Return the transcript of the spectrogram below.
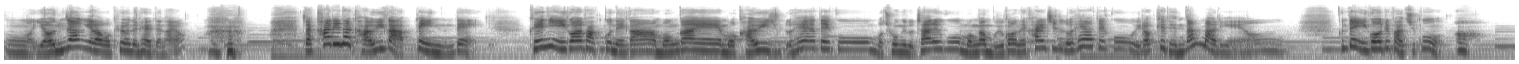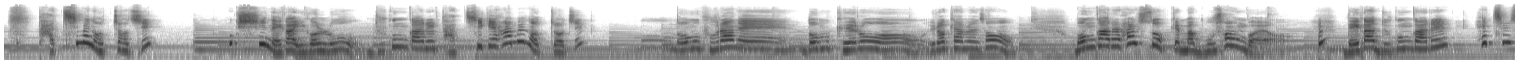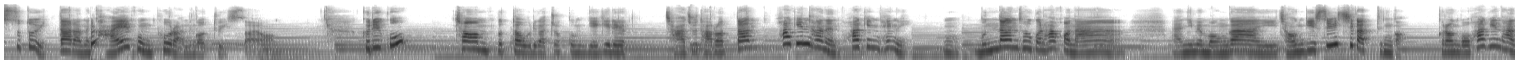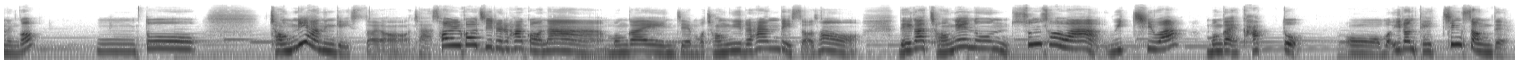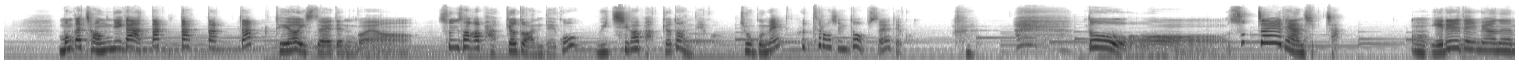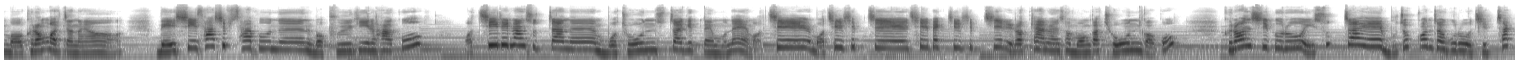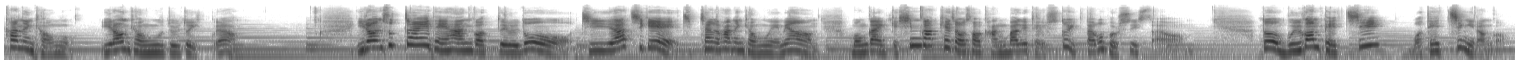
어, 연장이라고 표현을 해야 되나요? 자, 칼이나 가위가 앞에 있는데, 괜히 이걸 갖고 내가 뭔가에 뭐 가위질도 해야 되고, 뭐 종이도 자르고, 뭔가 물건을 칼질도 해야 되고, 이렇게 된단 말이에요. 근데 이거를 가지고, 아, 다치면 어쩌지? 혹시 내가 이걸로 누군가를 다치게 하면 어쩌지? 어, 너무 불안해. 너무 괴로워. 이렇게 하면서 뭔가를 할 수 없게 막 무서운 거예요. 내가 누군가를 해칠 수도 있다라는 가해 공포라는 것도 있어요. 그리고 처음부터 우리가 조금 얘기를 자주 다뤘던 확인하는 확인 행위. 응, 문단속을 하거나 아니면 뭔가 이 전기 스위치 같은 거 그런 거 확인하는 거. 음, 또 정리하는 게 있어요. 자, 설거지를 하거나 뭔가에 이제 뭐 정리를 하는 데 있어서 내가 정해놓은 순서와 위치와 뭔가의 각도, 어, 뭐 이런 대칭성들, 뭔가 정리가 딱딱딱딱 되어 있어야 되는 거예요. 순서가 바뀌어도 안 되고, 위치가 바뀌어도 안 되고, 조금의 흐트러짐도 없어야 되고. 또, 어, 숫자에 대한 집착. 음, 예를 들면은 뭐 그런 거 있잖아요. 4시 44분은 뭐 불길하고 뭐 7이란 숫자는 뭐 좋은 숫자기 때문에 뭐 7, 뭐 77, 777 이렇게 하면서 뭔가 좋은 거고 그런 식으로 이 숫자에 무조건적으로 집착하는 경우 이런 경우들도 있고요. 이런 숫자에 대한 것들도 지나치게 집착을 하는 경우에면 뭔가 이렇게 심각해져서 강박이 될 수도 있다고 볼 수 있어요. 또 물건 배치, 뭐 대칭 이런 거.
